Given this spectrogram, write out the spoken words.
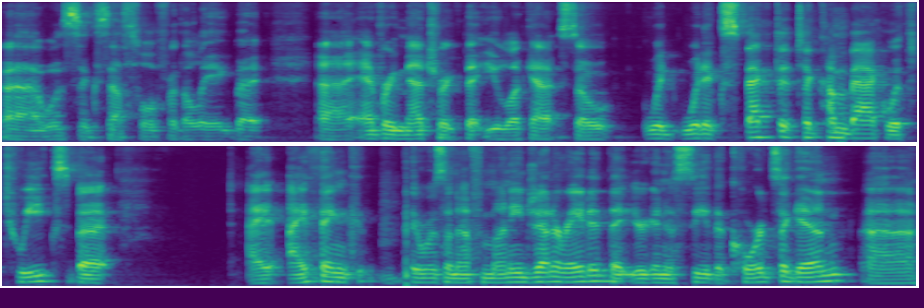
uh, was successful for the league. But uh, every metric that you look at, so would would expect it to come back with tweaks, but I I think there was enough money generated that you're going to see the courts again. Uh,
